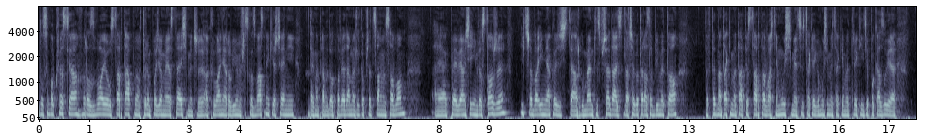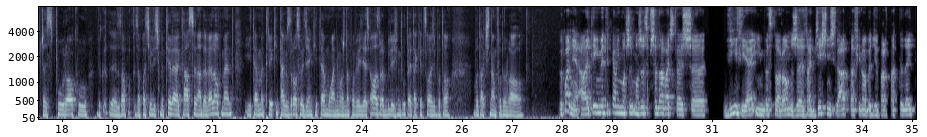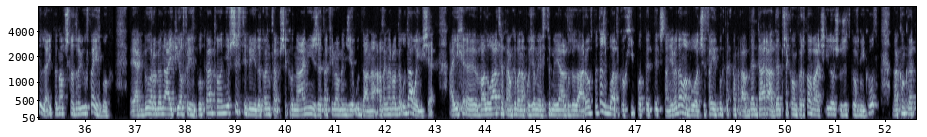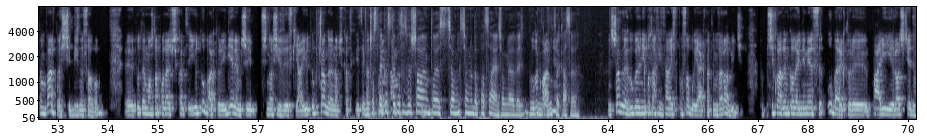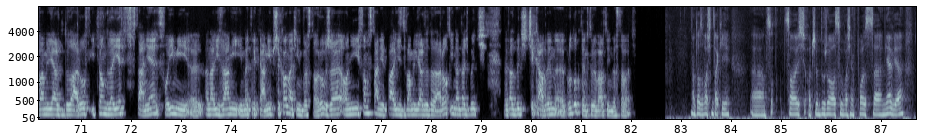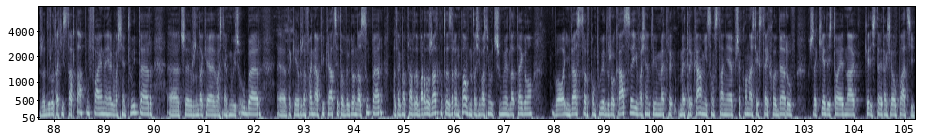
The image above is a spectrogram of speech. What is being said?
To chyba kwestia rozwoju startupu, na którym poziomie jesteśmy, czy aktualnie robimy wszystko z własnej kieszeni i tak naprawdę odpowiadamy tylko przed samym sobą, jak pojawiają się inwestorzy i trzeba im jakoś te argumenty sprzedać, dlaczego teraz robimy to, to wtedy na takim etapie starta właśnie musi mieć coś takiego, musi mieć takie metryki, gdzie pokazuje, przez pół roku zapłaciliśmy tyle kasy na development i te metryki tak wzrosły dzięki temu, a nie można powiedzieć, o zrobiliśmy tutaj takie coś, bo to, bo tak się nam podobało. Dokładnie, ale tymi metrykami może, może sprzedawać też e, wizję inwestorom, że za 10 lat ta firma będzie warta tyle i tyle. I to na przykład zrobił Facebook. Jak było robione IPO Facebooka, to nie wszyscy byli do końca przekonani, że ta firma będzie udana, a tak naprawdę udało im się. A ich e, waluacja tam chyba na poziomie 100 miliardów dolarów to też była tylko hipotetyczna. Nie wiadomo było, czy Facebook tak naprawdę da radę przekonwertować ilość użytkowników na konkretną wartość biznesową. E, tutaj można podać przykład YouTube'a, który nie wiem, czy przynosi zyski, ale YouTube ciągle na przykład... Z tego, znaczy, z tego, z tego co słyszałem, to jest ciągle, ciągle dopłacają, ciągle wiesz, Google no dorzuca kasę. Więc ciągle Google nie potrafi znaleźć sposobu, jak na tym zarobić. Przykładem kolejnym jest Uber, który pali rocznie 2 miliardy dolarów i ciągle jest w stanie swoimi e, analizami i metrykami przekonać inwestorów, że oni są w stanie palić 2 miliardy dolarów i nadal być, nadal być ciekawym e, produktem, w który warto inwestować. No to jest właśnie taki e, coś, o czym dużo osób właśnie w Polsce nie wie, że dużo takich startupów fajnych, jak właśnie Twitter, e, czy różne takie właśnie, jak mówisz, Uber, e, takie różne fajne aplikacje, to wygląda super, ale tak naprawdę bardzo rzadko to jest rentowne, to się właśnie utrzymuje dlatego, bo inwestor pompuje dużo kasy i właśnie tymi metrykami są w stanie przekonać tych stakeholderów, że kiedyś to jednak, kiedyś to jednak się opłaci.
